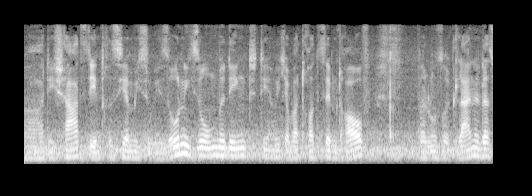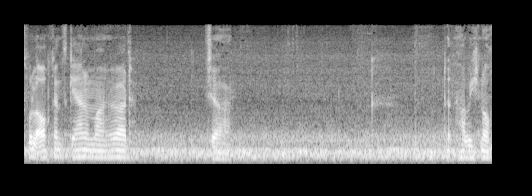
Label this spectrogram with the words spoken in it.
oh, die Charts, die interessieren mich sowieso nicht so unbedingt. Die habe ich aber trotzdem drauf, weil unsere Kleine das wohl auch ganz gerne mal hört. Tja. Dann habe ich noch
